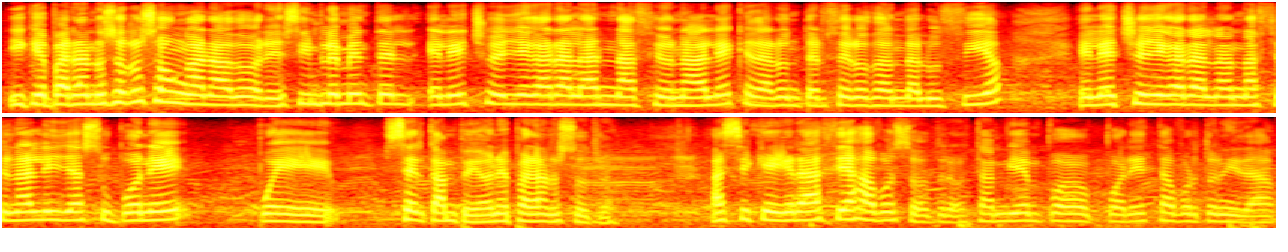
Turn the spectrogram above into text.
y que para nosotros son ganadores. Simplemente el, el hecho de llegar a las nacionales, quedaron terceros de Andalucía, el hecho de llegar a las nacionales ya supone pues ser campeones para nosotros. Así que gracias a vosotros también por, por esta oportunidad.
